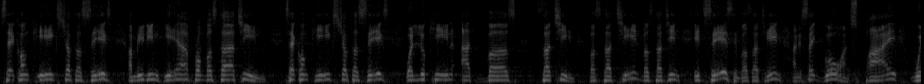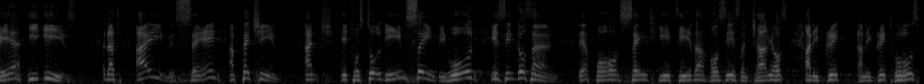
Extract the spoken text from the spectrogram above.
Second Kings chapter 6, I'm reading here from verse 13. Second Kings chapter 6, we're looking at verse 13. Verse 13, verse 13, it says in verse 13, and it said, go and spy where he is, that I may send and fetch him. And it was told him, saying, Behold, he's in Dothan. Therefore said he thither horses and chariots and a great and a great host.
